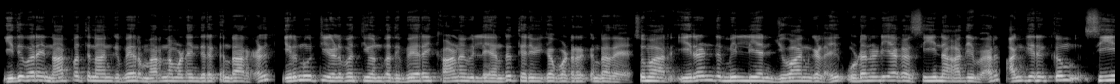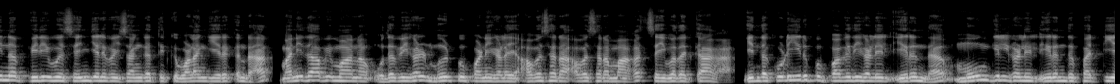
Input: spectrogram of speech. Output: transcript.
இதுவரை நாற்பத்தி நான்கு பேர் மரணமடைந்திருக்கின்றார்கள். இருநூற்றி எழுபத்தி ஒன்பது பேரை காணவில்லை என்று தெரிவிக்கப்பட்டிருக்கின்றது. சுமார் இரண்டு மில்லியன் ஜுவான்களை உடனடியாக சீன அதிபர் அங்கிருக்கும் சீன பிரிவு செஞ்சிலுவை சங்கத்திற்கு வழங்கியிருக்கின்றார் மனிதாபிமான உதவிகள் மீட்பு பணிகளை அவசர அவசரமாக செய்வதற்காக. இந்த குடியிருப்பு பகுதிகளில் இருந்த மூங்கில்களில் இருந்து பற்றிய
